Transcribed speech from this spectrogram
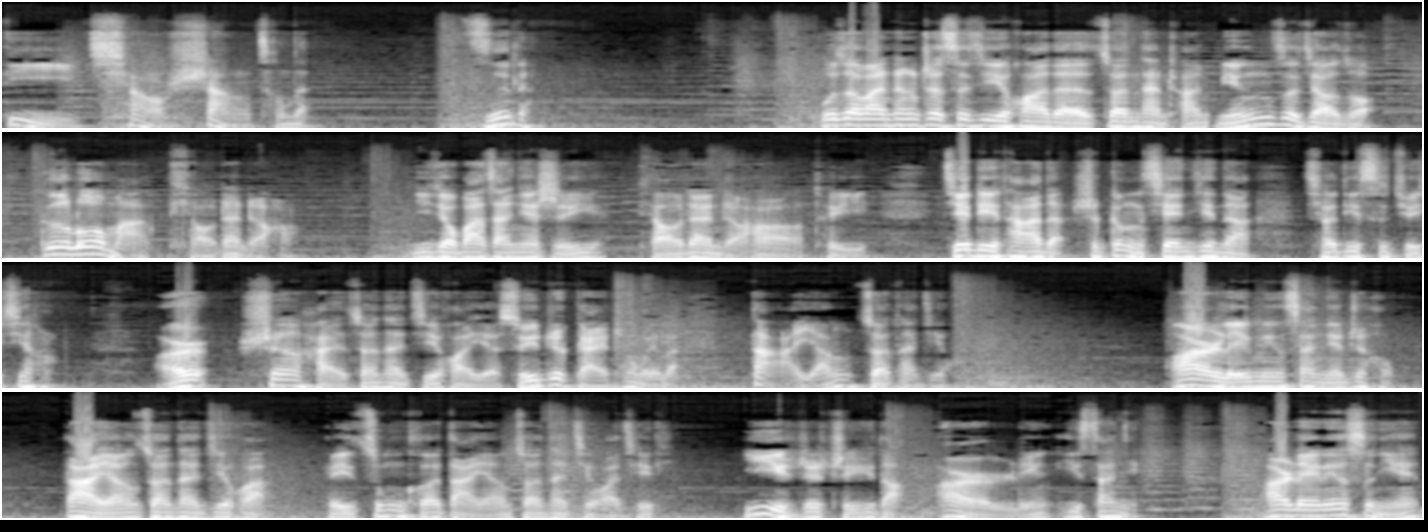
地壳上层的。资料。负责完成这次计划的钻探船名字叫做“哥罗马挑战者号”。一九八三年十一月，挑战者号退役，接替它的是更先进的乔蒂斯崛起号，而深海钻探计划也随之改称为了大洋钻探计划。二零零三年之后，大洋钻探计划被综合大洋钻探计划接替，一直持续到二零一三年。二零零四年，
